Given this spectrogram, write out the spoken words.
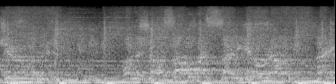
June. On the shores of Western Europe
